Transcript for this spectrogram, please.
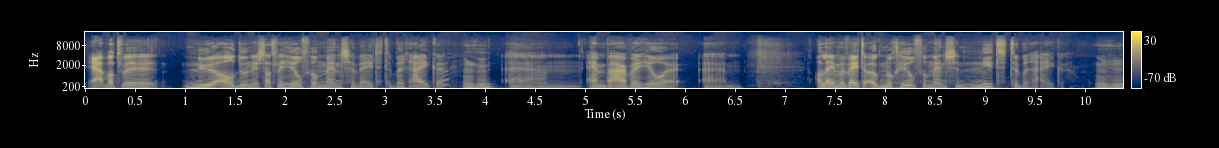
Ja, wat we nu al doen is dat we heel veel mensen weten te bereiken. Mhm. Ehm, en waar we heel. ehm, alleen we weten ook nog heel veel mensen niet te bereiken. Mhm.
